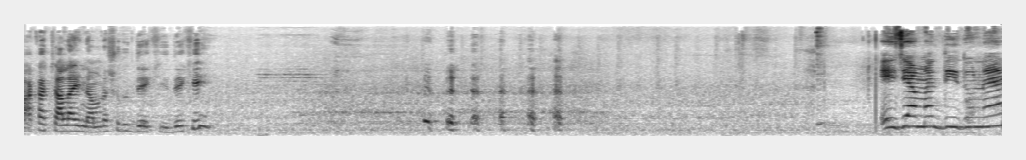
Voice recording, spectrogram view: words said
পাখা চালাই না, আমরা শুধু দেখি দেখি এই যে আমার দিদুনের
